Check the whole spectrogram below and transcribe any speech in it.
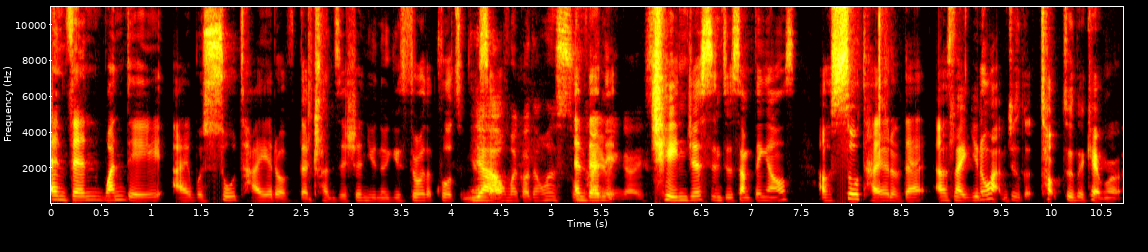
And then one day, I was so tired of the transition. You know, you throw the clothes on Yeah, oh my god, that one is so and then it guys. changes into something else. I was so tired of that. I was like, you know what? I'm just gonna talk to the camera,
